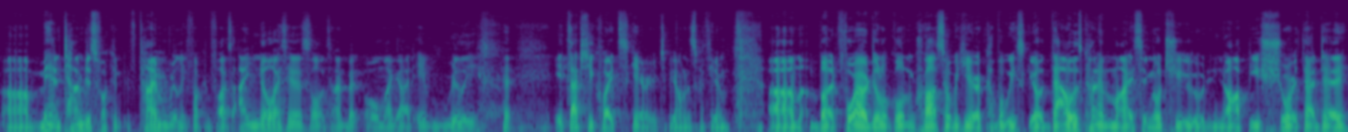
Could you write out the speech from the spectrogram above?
Um, man, time just fucking, time really fucking flies. I know I say this all the time, but oh my god, it really. it's actually quite scary to be honest with you. Um, but four hour dildo golden cross over here a couple weeks ago, that was kind of my signal to not be short that day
